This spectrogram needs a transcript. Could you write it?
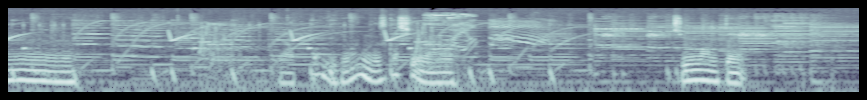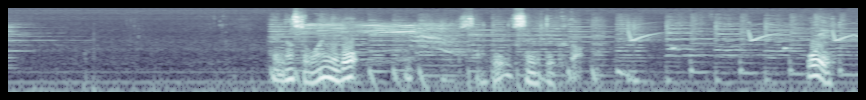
うーん。やっぱり意外に難しいな。10万点。はいラストワイルドさあどう攻めていくか。おい。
